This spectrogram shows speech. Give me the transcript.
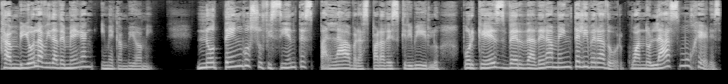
Cambió la vida de Megan y me cambió a mí. No tengo suficientes palabras para describirlo porque es verdaderamente liberador cuando las mujeres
